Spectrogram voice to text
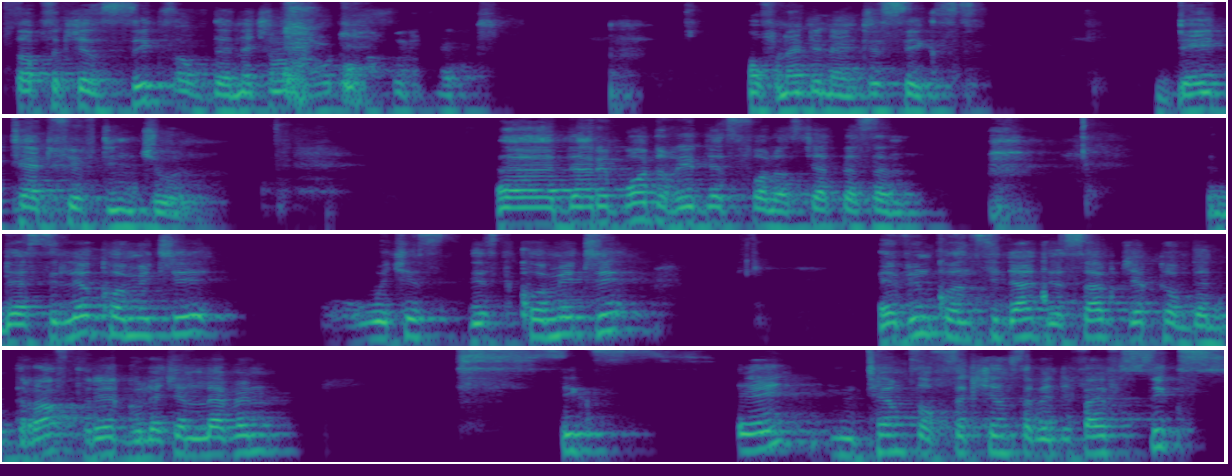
subsection 6 of the National Traffic Act of 1996, dated 15 June. Uh, the report reads as follows, Chairperson. The Select Committee, which is this committee, having considered the subject of the draft Regulation 11 6A in terms of Section 75 6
